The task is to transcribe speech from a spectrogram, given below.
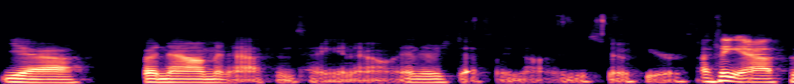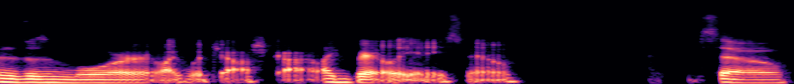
yeah but now i'm in athens hanging out and there's definitely not any snow here i think athens was more like what josh got like barely any snow so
